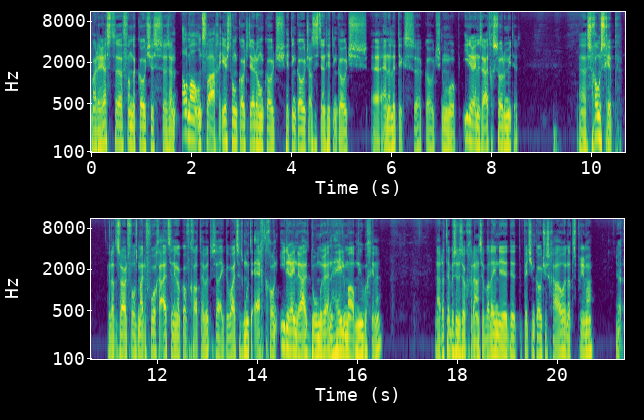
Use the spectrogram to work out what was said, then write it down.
Maar de rest van de coaches zijn allemaal ontslagen. Eerste honkcoach, derde honkcoach, hitting coach, assistent hitting coach, analytics coach, noem maar op. Iedereen is eruit gesodemieterd. schoon schip. En dat is waar we het volgens mij de vorige uitzending ook over gehad hebben. Toen zei ik, de White Sox moeten echt gewoon iedereen eruit donderen en helemaal opnieuw beginnen. Nou, dat hebben ze dus ook gedaan. Ze hebben alleen de, de, de pitching coaches gehouden en dat is prima. Ja.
